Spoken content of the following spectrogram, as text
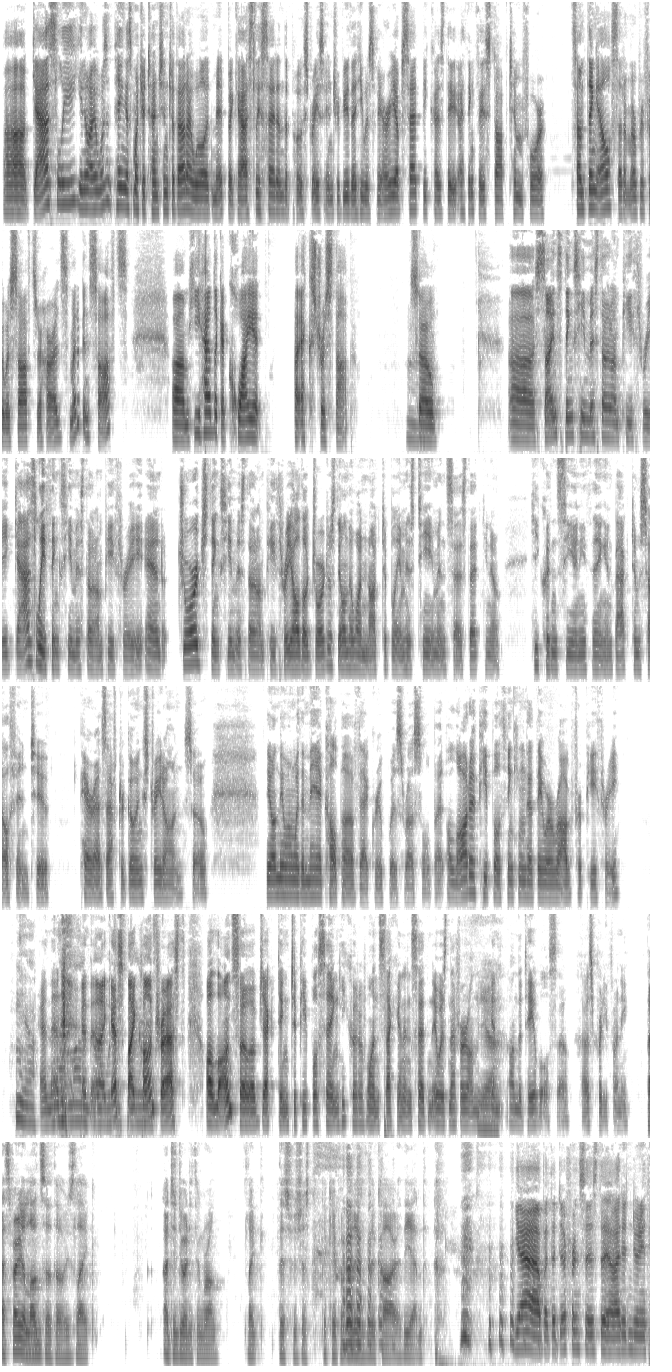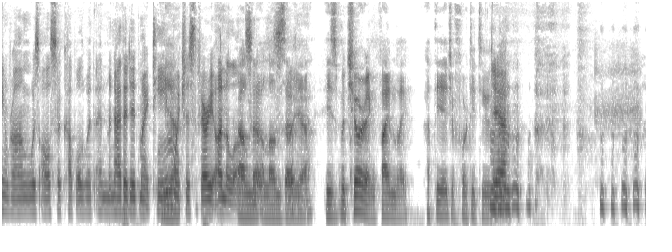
Uh, Gasly, you know, I wasn't paying as much attention to that, I will admit, but Gasly said in the post race interview that he was very upset because they, I think they stopped him for something else. I don't remember if it was softs or hards. It might have been softs. Um, he had like a quiet uh, extra stop. Hmm. So uh, Sainz thinks he missed out on P3. Gasly thinks he missed out on P3. And George thinks he missed out on P3, although George is the only one not to blame his team and says that, you know, he couldn't see anything and backed himself into Perez after going straight on. So the only one with a mea culpa of that group was Russell. But a lot of people thinking that they were robbed for P3. Yeah. And then, and then I guess by contrast, Alonso objecting to people saying he could have won second and said it was never on yeah. in, on the table. So that was pretty funny. That's very Alonso, though. He's like, I didn't do anything wrong. Like this was just the capability of the car at the end. yeah, but the difference is that I didn't do anything wrong was also coupled with, and neither did my team, yeah. which is very un Alonso. Alonso, so. yeah, he's maturing finally at the age of forty-two. Yeah.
